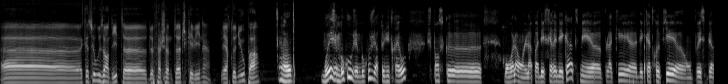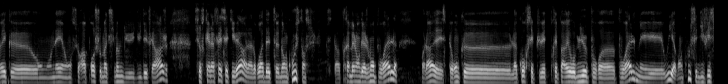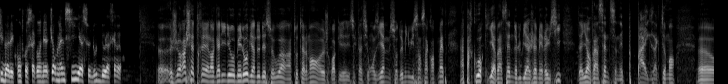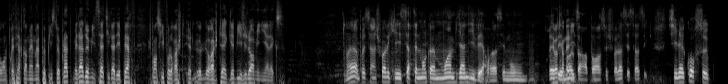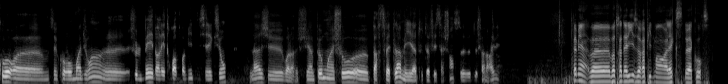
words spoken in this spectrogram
Qu'est-ce que vous en dites de Fashion Touch, Kevin? Vous l'avez retenu ou pas? Oui, j'aime beaucoup, j'aime beaucoup, je l'ai retenu très haut. Je pense que, bon voilà, on ne l'a pas déféré des quatre, mais euh, plaqué euh, des quatre pieds, euh, on peut espérer qu'on on se rapproche au maximum du, du déferrage. Sur ce qu'elle a fait cet hiver, elle a le droit d'être dans le coup, c'est un, très bel engagement pour elle. Voilà, espérons que la course ait pu être préparée au mieux pour, euh, pour elle, mais oui, avant le coup, c'est difficile d'aller contre sa candidature, même s'il y a ce doute de la ferrure. Euh, je rachèterai. Alors Galileo Bello vient de décevoir hein, totalement. Euh, je crois qu'il s'est classé 11e sur 2850 mètres. Un parcours qui à Vincennes ne lui a jamais réussi. D'ailleurs, Vincennes, ce n'est pas exactement. euh, on le préfère quand même un peu piste plate. Mais là, 2007, il a des perfs. Je pense qu'il faut le racheter, le, le racheter avec Gabi Gélormini, Alex. Ouais, après c'est un cheval qui est certainement quand même moins bien l'hiver. Voilà, c'est mon C'est vrai votre bémol par rapport à ce cheval-là, c'est ça. C'est si la course se court, euh, se court au mois de juin, euh, je le mets dans les trois premiers d'une sélection. Là, je voilà, je suis un peu moins chaud euh, par ce fait-là, mais il a tout à fait sa chance de faire l'arrivée. Très bien. Votre analyse rapidement, Alex, de la course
